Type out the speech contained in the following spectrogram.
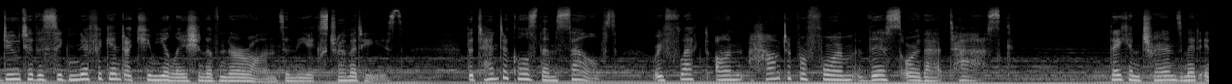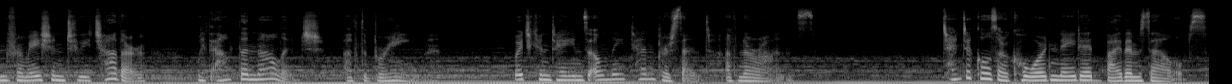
Due to the significant accumulation of neurons in the extremities, the tentacles themselves reflect on how to perform this or that task. They can transmit information to each other without the knowledge of the brain, which contains only 10% of neurons. Tentacles are coordinated by themselves,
